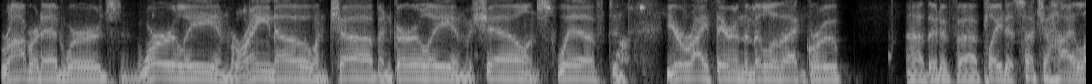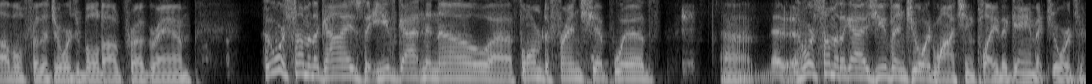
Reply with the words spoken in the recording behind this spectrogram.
Robert Edwards and Worley and Moreno and Chubb and Gurley and Michel and Swift. And you're right there in the middle of that group uh, that have uh, played at such a high level for the Georgia Bulldog program. Who are some of the guys that you've gotten to know, uh, formed a friendship with? Uh, who are some of the guys you've enjoyed watching play the game at Georgia?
